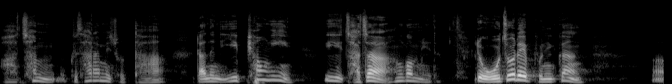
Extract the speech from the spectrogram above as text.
아 참 그 사람이 좋다라는 이 평이 이 자자한 겁니다. 그리고 5절에 보니까 어,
